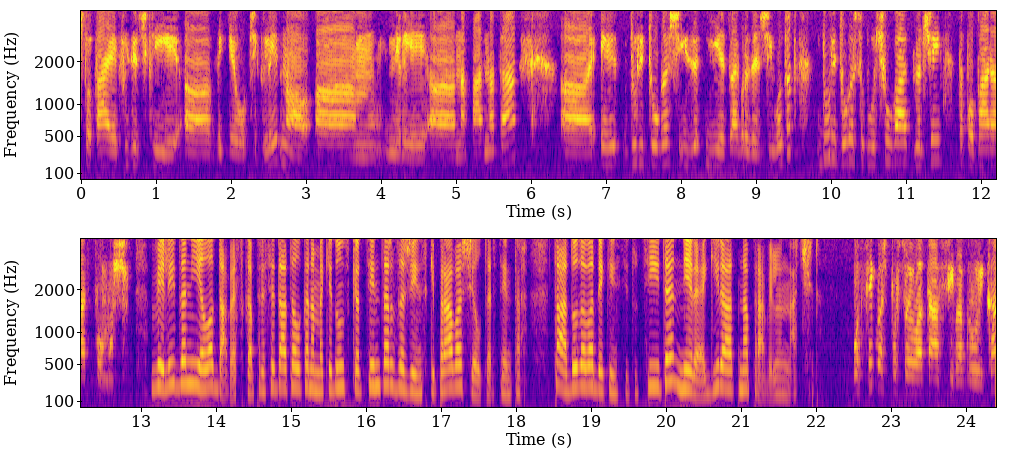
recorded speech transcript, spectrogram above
што таа е физички а, веќе очигледно а, нели а, нападната, а, е дури тогаш и, и е загрозен животот, дури тогаш се одлучуваат значи да побараат помош. Вели Даниела Дабеска, преседателка на Македонскиот центар за женски права Шилтер центар. Таа додава дека институциите не реагираат на правилен начин. Од секојаш постојала таа сива бројка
